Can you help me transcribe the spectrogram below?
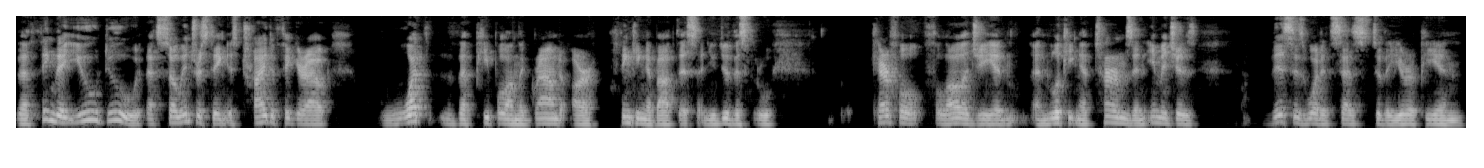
the thing that you do that's so interesting is try to figure out what the people on the ground are thinking about this. And you do this through careful philology and, and looking at terms and images. This is what it says to the European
